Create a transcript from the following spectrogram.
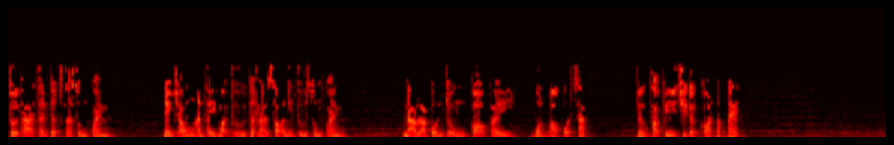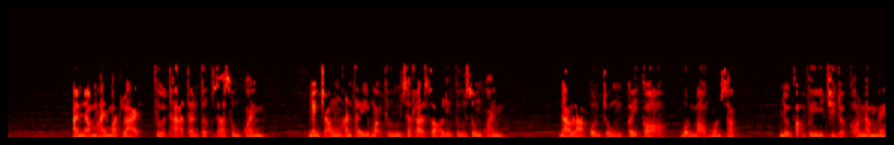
thử thả thần thức ra xung quanh. Nhanh chóng hắn thấy mọi thứ rất là rõ những thứ xung quanh. Nào là côn trùng, cỏ cây, muôn màu muôn sắc, nhưng phạm vi chỉ được có 5 mét. Hắn nhắm hai mắt lại, thử thả thần thức ra xung quanh. Nhanh chóng hắn thấy mọi thứ rất là rõ những thứ xung quanh. Nào là côn trùng, cây cỏ, muôn màu muôn sắc, nhưng phạm vi chỉ được có 5 mét.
